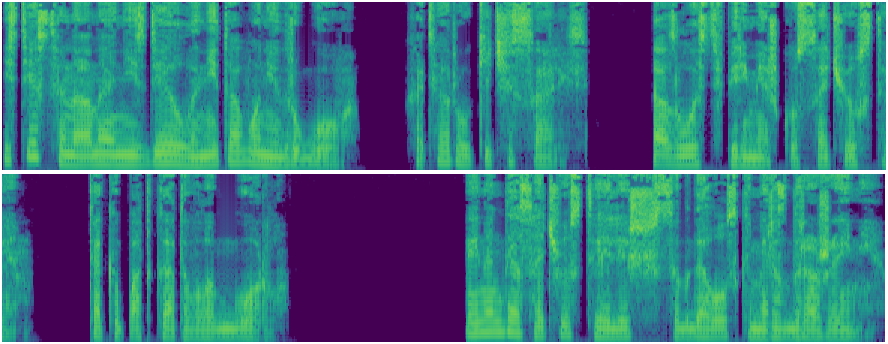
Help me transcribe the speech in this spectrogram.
Естественно, она не сделала ни того, ни другого хотя руки чесались, а злость вперемешку с сочувствием так и подкатывала к горлу. А иногда сочувствие лишь с отголосками раздражения.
